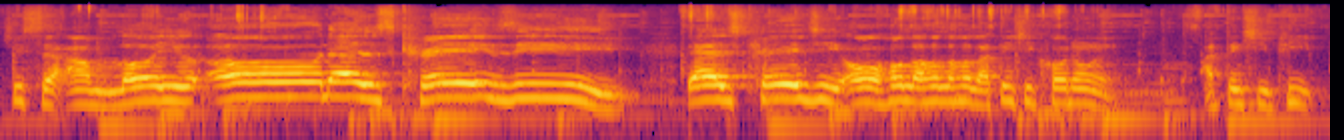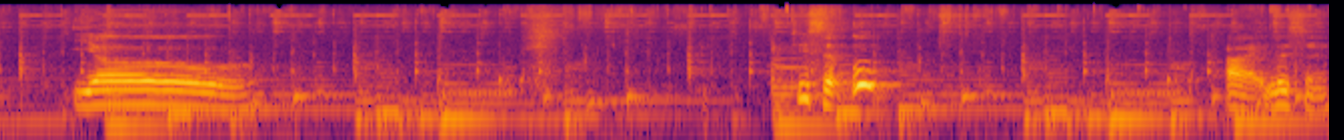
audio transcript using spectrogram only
She said, I'm loyal. Oh, that is crazy. That is crazy. Oh, hold on, hold on, hold on. I think she caught on. I think she peeped. Yo. She said, ooh. Alright, listen.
